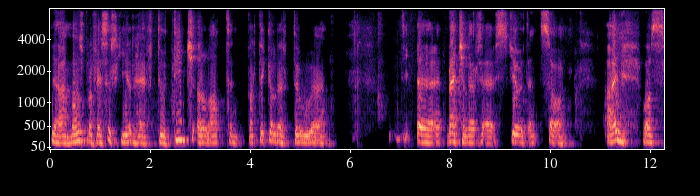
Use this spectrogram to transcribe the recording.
yeah, most professors here have to teach a lot, in particular to uh, the, uh, bachelor uh, students. So I was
